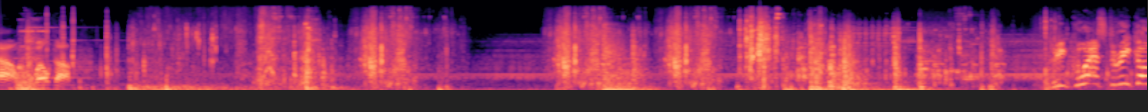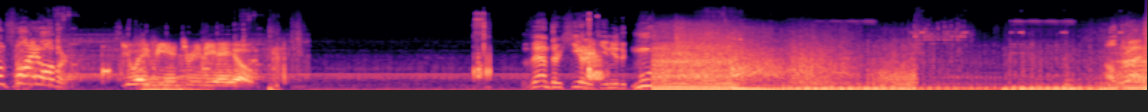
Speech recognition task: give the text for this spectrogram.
down. Well done. Request recon flyover! UAV entering the AO. Vendor here if you need to move. I'll drive.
